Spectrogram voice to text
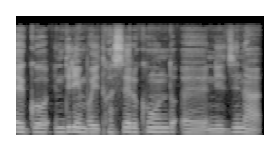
ego indirimbo yitwa serukundo eh, ni izina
